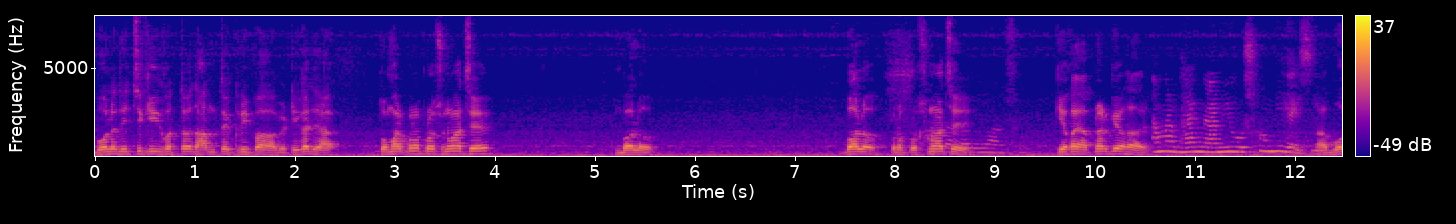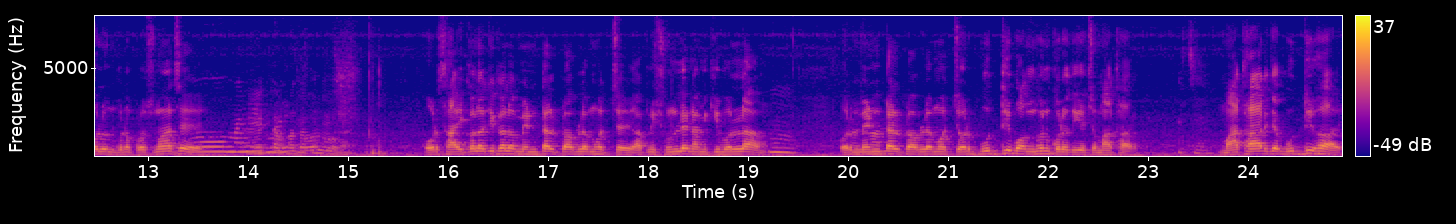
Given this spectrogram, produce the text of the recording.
বলে দিচ্ছি কি করতে হবে ধাম থেকে কৃপা হবে ঠিক আছে? তোমার কোনো প্রশ্ন আছে? বলো। বলো কোনো প্রশ্ন আছে? কে হয় আপনার কে হয়? আমার ভাই আমি ওর সঙ্গে আইছি। বলুন কোনো প্রশ্ন আছে? মানে আমি একটা কথা বলব? ওর সাইকোলজিক্যাল ও মেন্টাল প্রবলেম হচ্ছে আপনি শুনলেন আমি কি বললাম? ওর মেন্টাল প্রবলেম হচ্ছে ওর বুদ্ধি বন্ধন করে দিয়েছে মাথার। মাথার যে বুদ্ধি হয়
